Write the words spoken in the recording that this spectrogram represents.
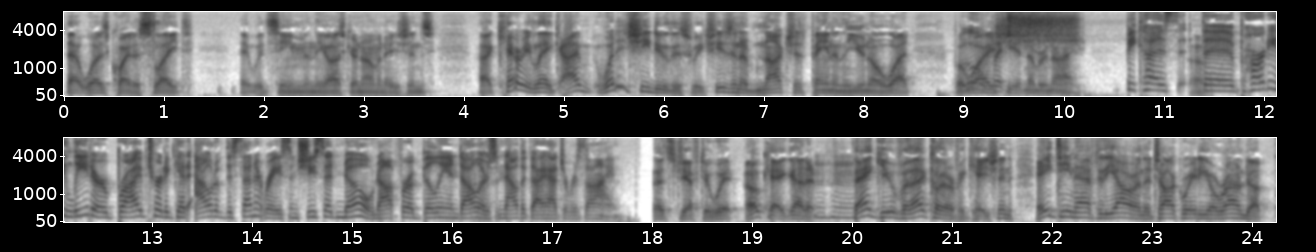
That was quite a slight, it would seem, in the Oscar nominations. Uh, Kari Lake, I, what did she do this week? She's an obnoxious pain in the you know what. But Ooh, why is but she at number nine? Because Oh. the party leader bribed her to get out of the Senate race, and she said no, not for a billion dollars, and now the guy had to resign. That's Jeff DeWitt. Okay, got it. Mm-hmm. Thank you for that clarification. 18 after the hour on the Talk Radio Roundup.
